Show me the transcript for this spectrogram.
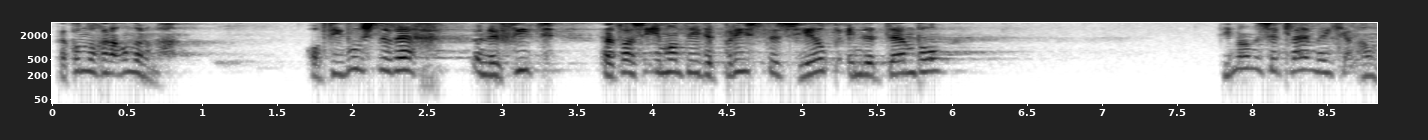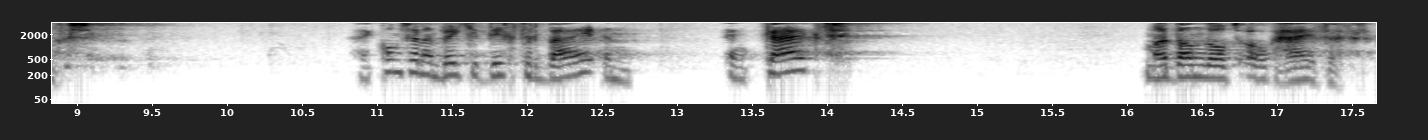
Er komt nog een andere man. Op die woeste weg, een leviet. Dat was iemand die de priesters hielp in de tempel. Die man is een klein beetje anders. Hij komt wel een beetje dichterbij en, en kijkt. Maar dan loopt ook hij verder.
